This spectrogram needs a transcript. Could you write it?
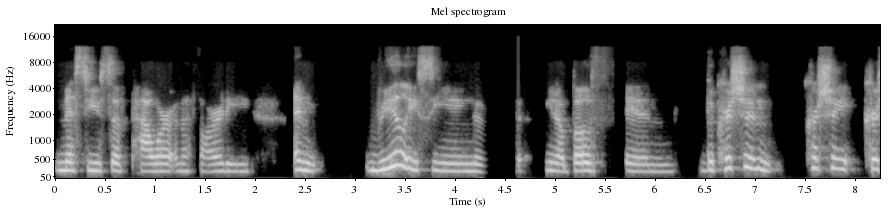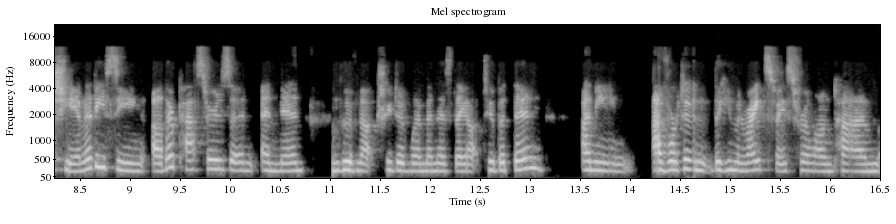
misuse of power and authority and really seeing, you know, both in the Christian Christi- Christianity, seeing other pastors and, and men who have not treated women as they ought to. But then, I mean, I've worked in the human rights space for a long time.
